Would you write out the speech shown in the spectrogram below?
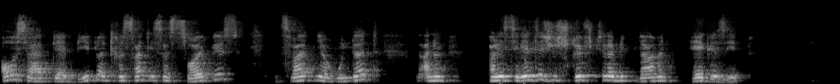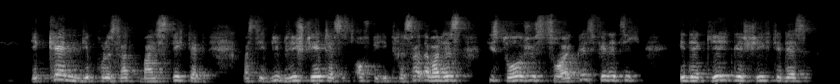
außerhalb der Bibel. Interessant ist das Zeugnis im zweiten Jahrhundert einem palästinensischen Schriftsteller mit Namen Hegesib. Die kennen die Protestanten meist nicht, denn was die Bibel nicht steht, das ist oft nicht interessant, aber das historische Zeugnis findet sich in der Kirchengeschichte des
